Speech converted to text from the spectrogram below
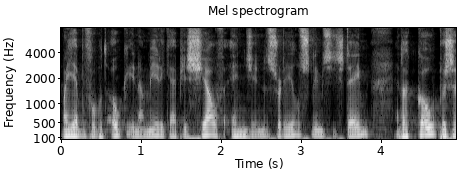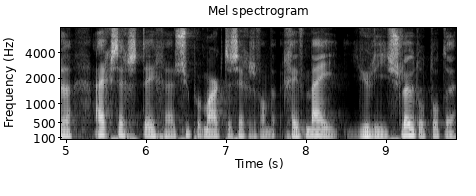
Maar je hebt bijvoorbeeld ook in Amerika heb je Shelf Engine, soort heel slim systeem. En dat kopen ze. Eigenlijk zeggen ze tegen supermarkten: zeggen ze van geef mij jullie sleutel tot de,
